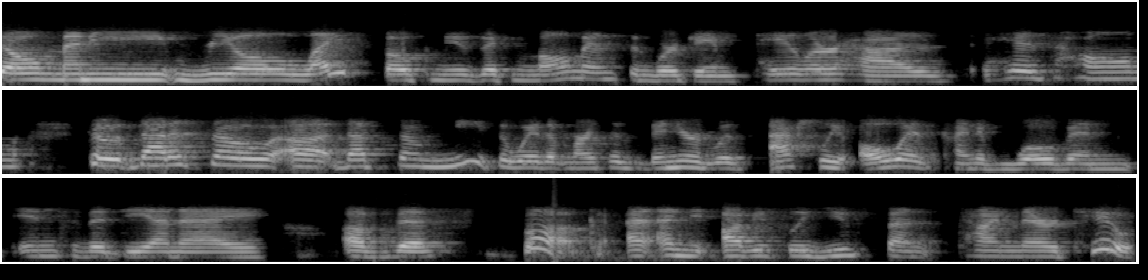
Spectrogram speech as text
so many real life folk music moments and where James Taylor has his home. So that is so uh, that's so neat the way that Martha's Vineyard was actually always kind of woven into the DNA of this book. And obviously you've spent time there too.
